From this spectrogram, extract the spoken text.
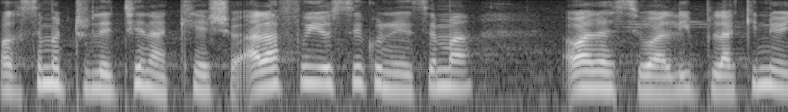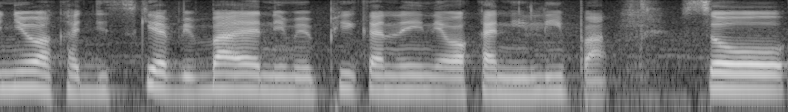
wakasema tuletie na kesho. Alafu hiyo siku nilisema wala siwalipi lakini wenyewe wakajisikia vibaya nimepika nini wakanilipa. So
